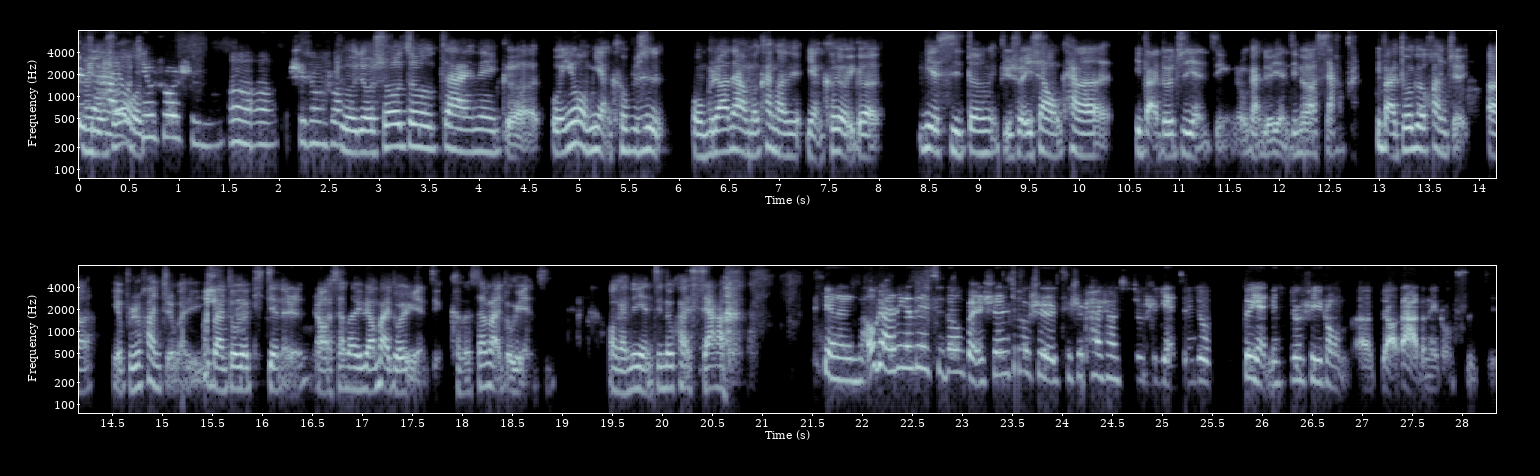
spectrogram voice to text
之嗯前还有听说是吗，嗯嗯，师兄说，我有时候就在那个我，因为我们眼科不是，我不知道大家有没有看到，眼科有一个裂隙灯，比如说一下午看了一百多只眼睛，我感觉眼睛都要瞎，一百多个患者，呃，也不是患者吧，一百多个体检的人，然后相当于两百多个眼睛，可能三百多个眼睛，我感觉眼睛都快瞎了。天呐，我感觉那个裂隙灯本身就是，其实看上去就是眼睛就对眼睛就是一种呃比较大的那种刺激。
